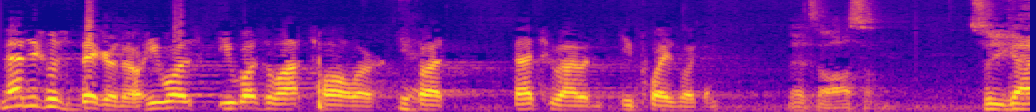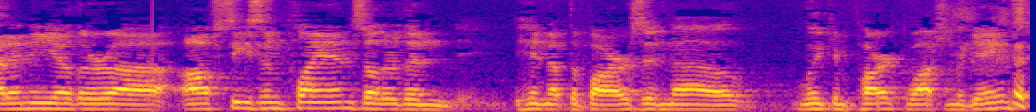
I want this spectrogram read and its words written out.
Magic was bigger though. He was he was a lot taller, Yeah. but that's who I would. He plays like him. That's awesome. So you got any other uh, off-season plans other than hitting up the bars in uh, Lincoln Park, watching the games?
